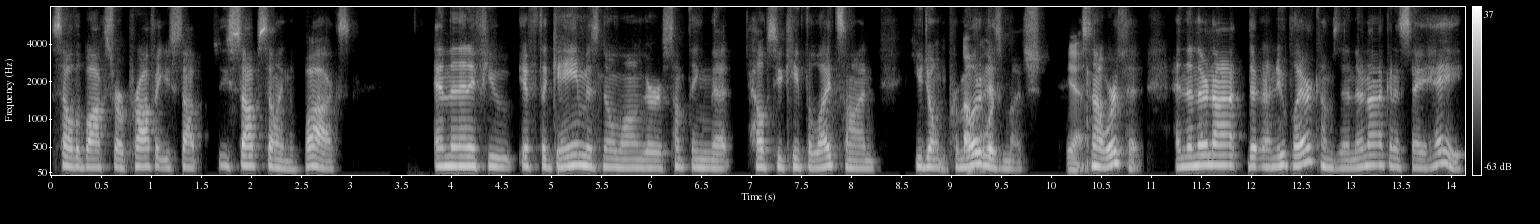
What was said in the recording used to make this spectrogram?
sell the box for a profit, you stop you stop selling the box. And then if you if the game is no longer something that helps you keep the lights on, you don't promote it as much yeah it's not worth it and then they're not a new player comes in they're not going to say hey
